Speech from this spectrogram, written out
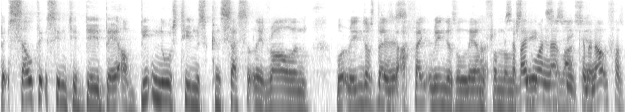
but Celtic seem to do better beating those teams consistently rather than what Rangers did. But I think Rangers will learn from their It's a big one this week coming up for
